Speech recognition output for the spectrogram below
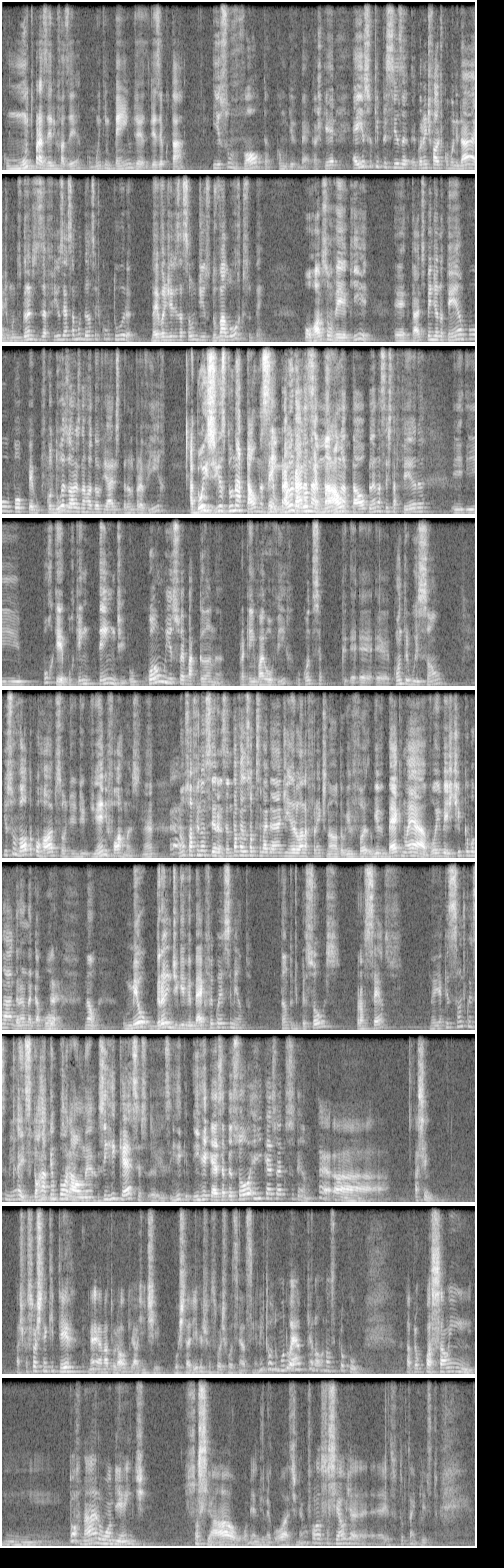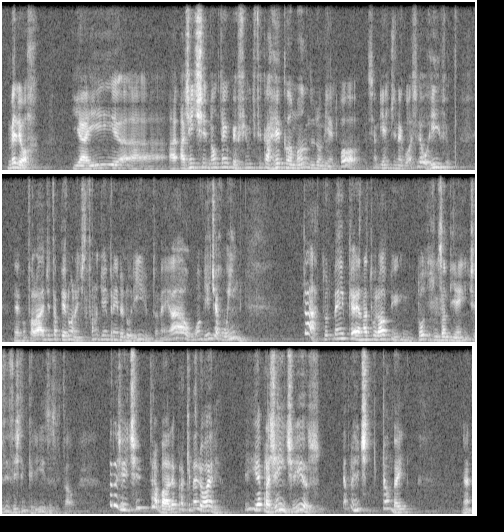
com muito prazer em fazer, com muito empenho de, de executar, e isso volta como give back. Acho que é, é isso que precisa, é, quando a gente fala de comunidade, um dos grandes desafios é essa mudança de cultura, da evangelização disso, do valor que isso tem. O Robson veio aqui, é, tá despendendo tempo, pô, pegou, ficou duas horas na rodoviária esperando para vir. Há dois dias do Natal, na Vem semana cá, do na Natal. semana do Natal, plena sexta-feira. E, e por quê? Porque entende o quão isso é bacana para quem vai ouvir, o quanto isso é, é, é, é contribuição. Isso volta para o Robson de, de, de, N formas, né? É. Não só financeira, né? você não está fazendo só porque você vai ganhar dinheiro lá na frente, não. Então, o, give, o give back não é, ah, vou investir porque eu vou ganhar grana daqui a pouco. É. Não. O meu grande give back foi conhecimento. Tanto de pessoas, processos, né? E aquisição de conhecimento. É, isso se torna temporal, né? Isso enriquece, isso enriquece a pessoa e enriquece o ecossistema. É, assim, as pessoas têm que ter, né, é natural que a gente gostaria que as pessoas fossem assim. Nem todo mundo é, porque não, não se preocupa. A preocupação em, em tornar o ambiente social, o ambiente de negócios, né? Vamos falar o social, já é, é isso tudo está implícito melhor. E aí a, a, a, gente não tem o perfil de ficar reclamando do ambiente. Pô, esse ambiente de negócio é horrível. É, vamos falar de Itaperuna, a gente está falando de empreendedorismo também. Ah, o ambiente é ruim. Tá, tudo bem, porque é natural, em, todos os ambientes existem crises e tal. Mas a gente trabalha para que melhore. E é para a gente isso? É para a gente também. Né?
